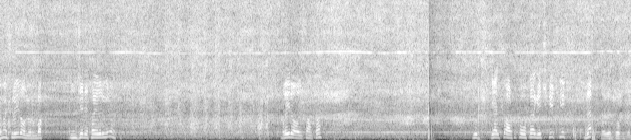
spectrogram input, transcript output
Hemen şurayı da alıyorum bak. İnce detayları görüyor musun? Burayı da alayım kanka. Dur gel şu arka koltuğa geç geç geç. Bırak. Evet çok güzel.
